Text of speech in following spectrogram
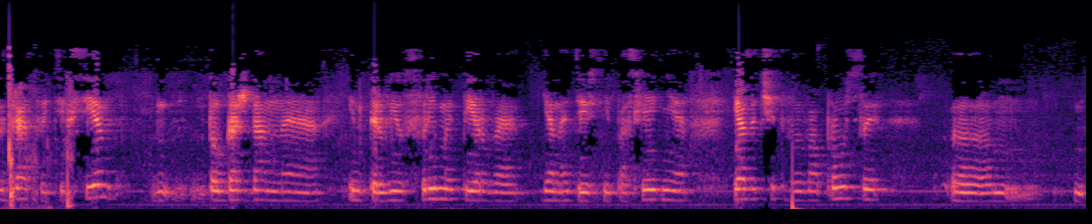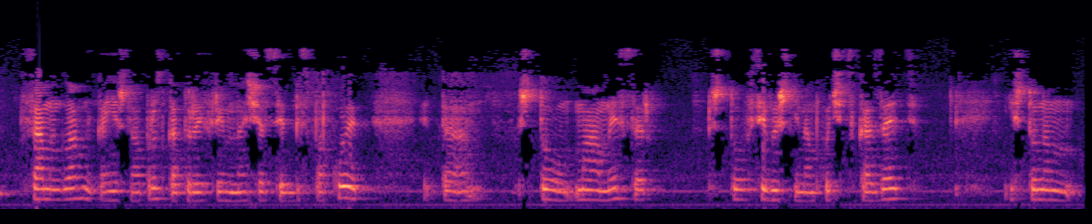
Здравствуйте всем. Долгожданное интервью с Фримой первое, я надеюсь, не последнее. Я зачитываю вопросы. Эм, самый главный, конечно, вопрос, который Ефрем нас сейчас всех беспокоит, это что Маамесер, что Всевышний нам хочет сказать и что нам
